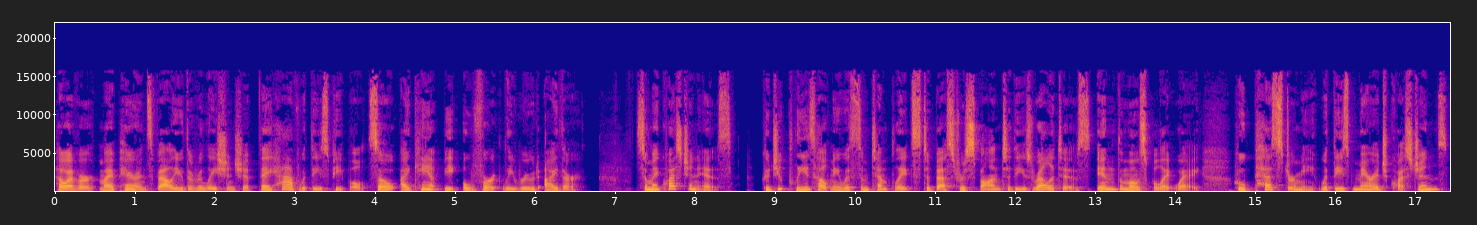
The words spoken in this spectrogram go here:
However, my parents value the relationship they have with these people, so I can't be overtly rude either. So, my question is could you please help me with some templates to best respond to these relatives in the most polite way who pester me with these marriage questions?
